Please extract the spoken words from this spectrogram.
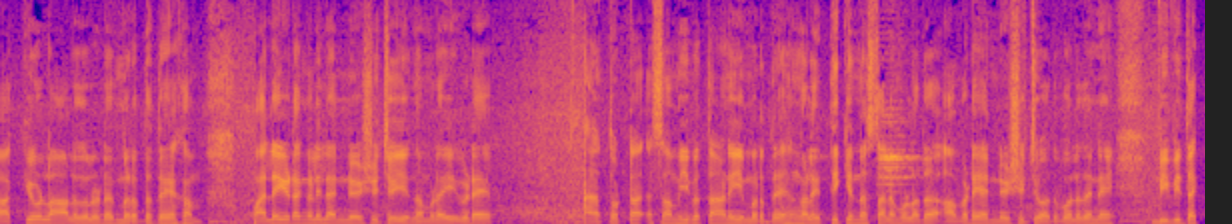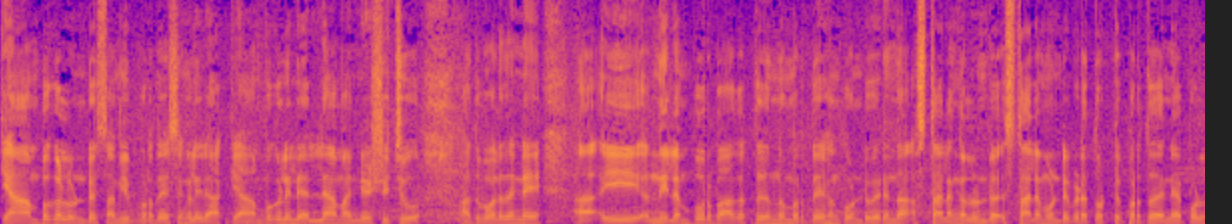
ബാക്കിയുള്ള ആളുകളുടെ മൃതദേഹം പലയിടങ്ങളിൽ അന്വേഷിച്ചു ഈ നമ്മുടെ ഇവിടെ തൊട്ട സമീപത്താണ് ഈ മൃതദേഹങ്ങൾ എത്തിക്കുന്ന സ്ഥലമുള്ളത്. അവിടെ അന്വേഷിച്ചു. അതുപോലെ തന്നെ വിവിധ ക്യാമ്പുകളുണ്ട് സമീപ പ്രദേശങ്ങളിൽ. ആ ക്യാമ്പുകളിലെല്ലാം അന്വേഷിച്ചു. അതുപോലെ തന്നെ ഈ നിലമ്പൂർ ഭാഗത്ത് നിന്ന് മൃതദേഹം കൊണ്ടുവരുന്ന സ്ഥലങ്ങളുണ്ട് സ്ഥലമുണ്ട് ഇവിടെ തൊട്ടിപ്പുറത്ത് തന്നെ. അപ്പോൾ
